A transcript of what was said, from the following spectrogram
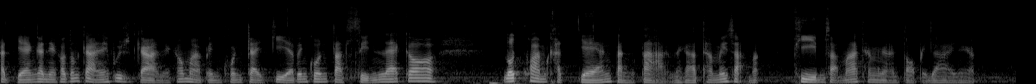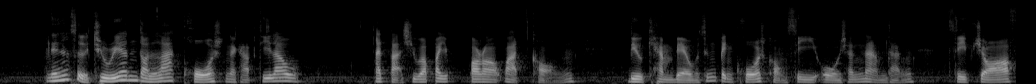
ขัดแย้งกันเนี่ยเขาต้องการให้ผู้จัดการเนี่ยเข้ามาเป็นคนไก่เกียร์เป็นคนตัดสินและก็ลดความขัดแย้งต่างๆนะครับทำให้สามารถทีมสามารถทำงานต่อไปได้นะครับ ในหนังสือ Trillion Dollar Coach นะครับที่เล่าอัตชีวประวัติของ Bill Campbell ซึ่งเป็นโค้ชของ CEO ชั้นนำทั้ง Steve Jobs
